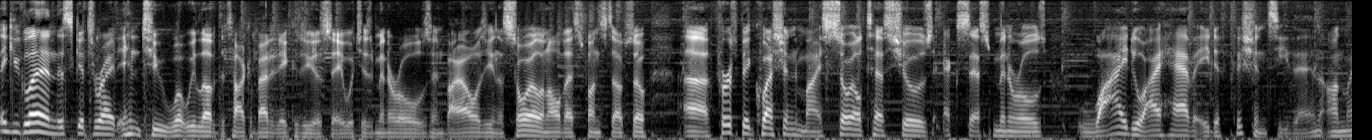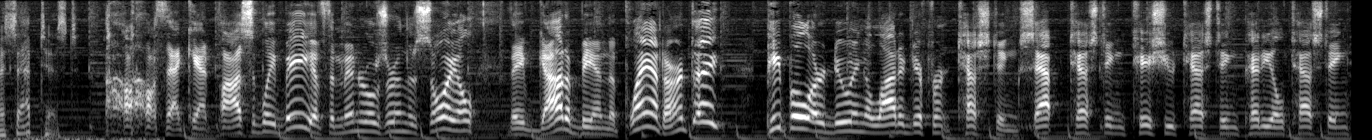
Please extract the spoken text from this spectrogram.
Thank you, Glenn. This gets right into what we love to talk about at Acres USA, which is minerals and biology and the soil and all that fun stuff. So, uh, first big question my soil test shows excess minerals. Why do I have a deficiency then on my SAP test? Oh, that can't possibly be. If the minerals are in the soil, they've got to be in the plant, aren't they? People are doing a lot of different testing sap testing, tissue testing, petiole testing,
